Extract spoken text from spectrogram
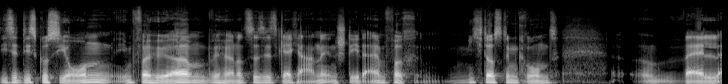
diese Diskussion im Verhör, wir hören uns das jetzt gleich an, entsteht einfach nicht aus dem Grund, weil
